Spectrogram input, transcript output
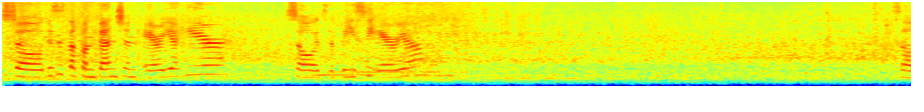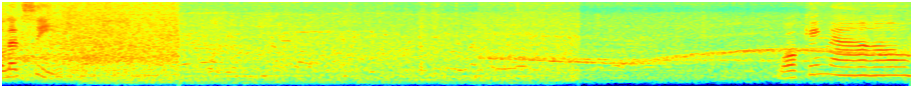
So this is the convention area here. So it's the BC area. So let's see. Walking now.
